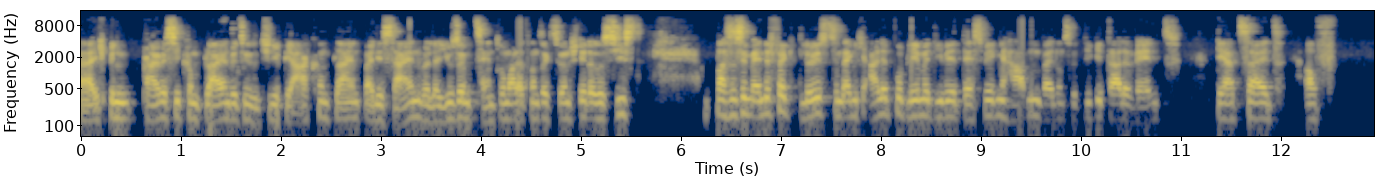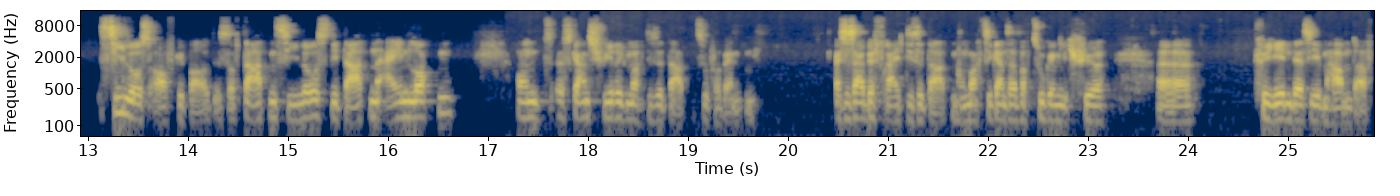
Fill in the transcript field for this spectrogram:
Äh, ich bin Privacy Compliant bzw. GDPR Compliant by Design, weil der User im Zentrum aller Transaktionen steht. Also siehst, was es im Endeffekt löst, sind eigentlich alle Probleme, die wir deswegen haben, weil unsere digitale Welt derzeit auf Silos aufgebaut ist, auf Datensilos, die Daten einlocken und es ganz schwierig macht, diese Daten zu verwenden also sei befreit diese Daten und macht sie ganz einfach zugänglich für, äh, für jeden, der sie eben haben darf.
